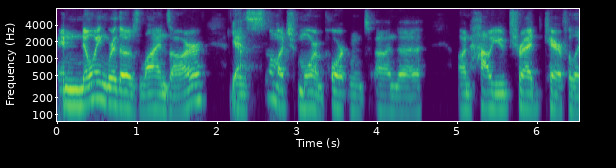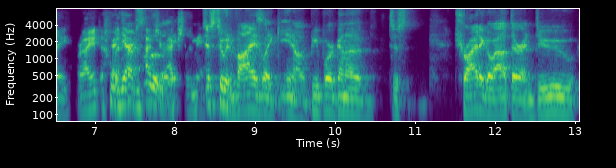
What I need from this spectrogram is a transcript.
And knowing where those lines are yeah. is so much more important on the on how you tread carefully, right? yeah, absolutely. Actually mean, just to advise, like you know, people are gonna just try to go out there and do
